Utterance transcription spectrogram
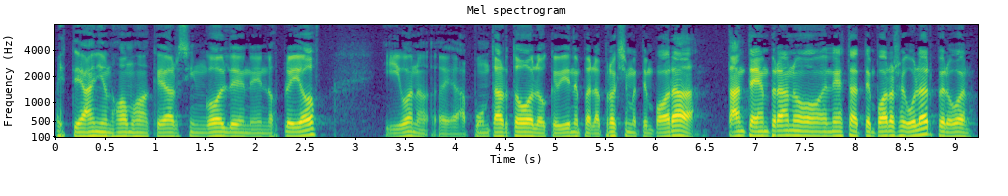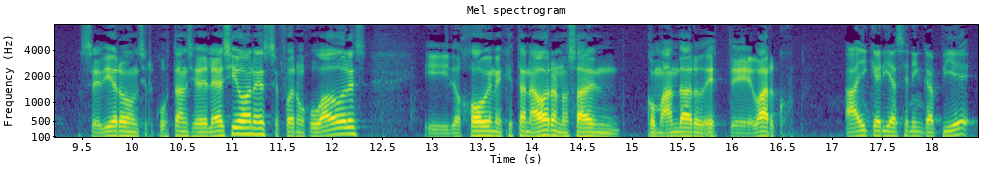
este año nos vamos a quedar sin Golden en los playoffs y bueno, eh, apuntar todo lo que viene para la próxima temporada. Tan temprano en esta temporada regular, pero bueno, se dieron circunstancias de lesiones, se fueron jugadores y los jóvenes que están ahora no saben comandar este barco. Ahí quería hacer hincapié.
